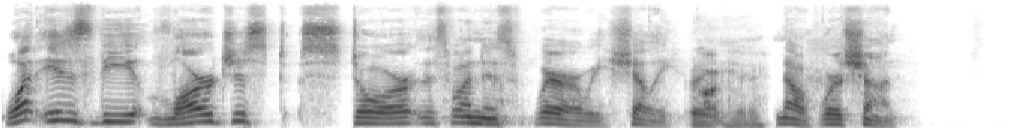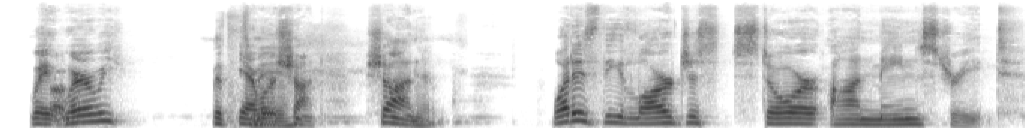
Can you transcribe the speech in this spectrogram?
What is the largest store? This one is where are we? Shelly. Right here. No, where's Sean? Wait, Sean. where are we? It's Yeah, me. where's Sean? Sean. Yeah. What is the largest store on Main Street?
